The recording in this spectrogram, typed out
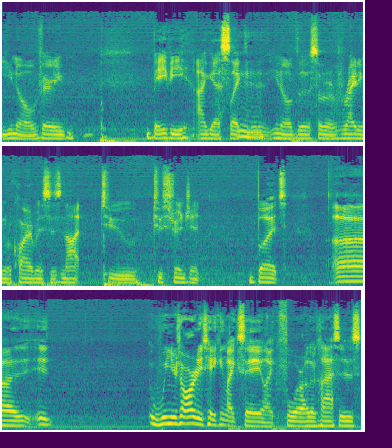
you know very baby, I guess. Like Mhm. the, you know the sort of writing requirements is not too too stringent, but uh, it when you're already taking like say like four other classes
